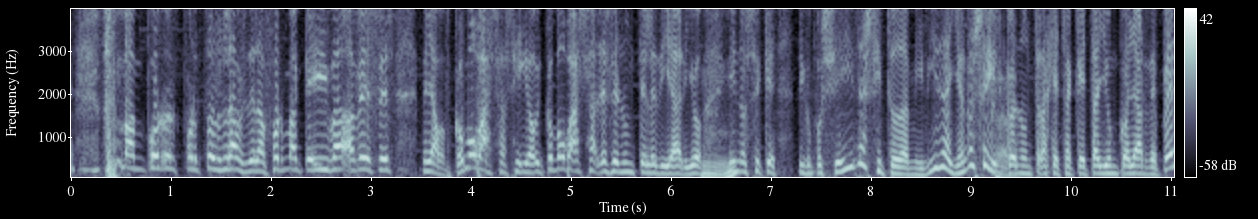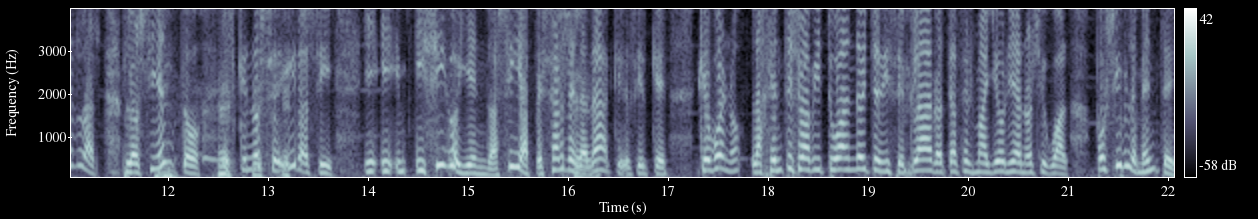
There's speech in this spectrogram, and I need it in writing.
mamporros por todos lados, de la forma que iba a veces, me llamaban, ¿cómo vas así hoy? ¿Cómo vas? Sales en un telediario mm. y no sé qué. Digo, pues si he ido así toda mi vida, yo no sé ir con un traje chaqueta y un collar de perlas, lo siento, es que no sé ir así. Y, sigo yendo así, a pesar de la edad. Quiero decir que, que, bueno, la gente se va habituando y te dice, claro, te haces mayor, ya no es igual. Posiblemente,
